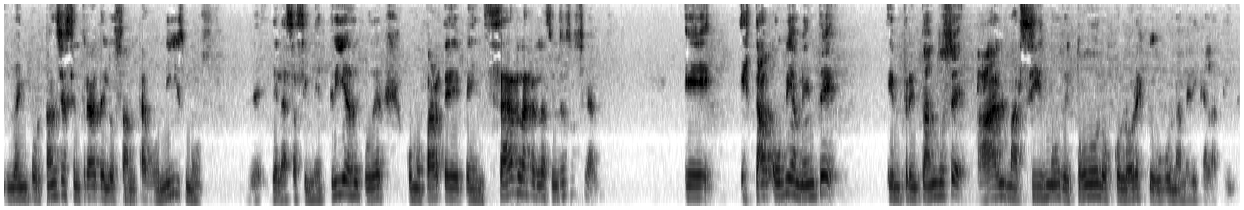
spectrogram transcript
la importancia central de los antagonismos, de, las asimetrías de poder como parte de pensar las relaciones sociales, eh, está obviamente enfrentándose al marxismo de todos los colores que hubo en América Latina.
